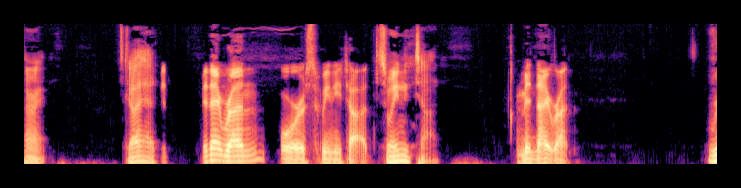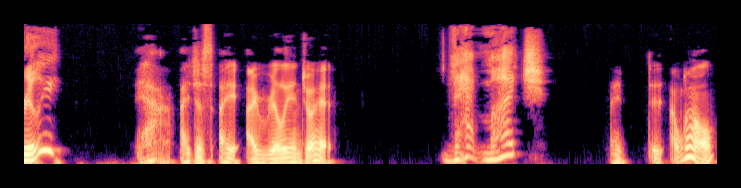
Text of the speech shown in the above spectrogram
All right, go ahead. Midnight Run or Sweeney Todd? Sweeney Todd. Midnight Run. Really? Yeah, I just I I really enjoy it. That much? Uh, Well,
